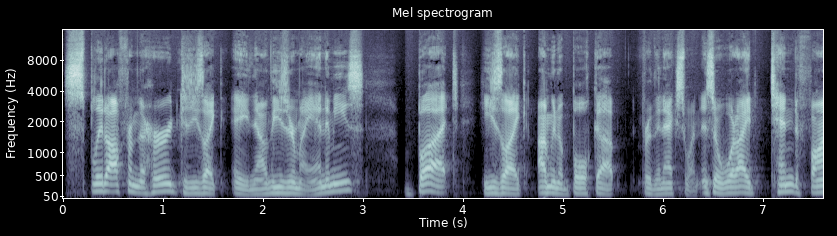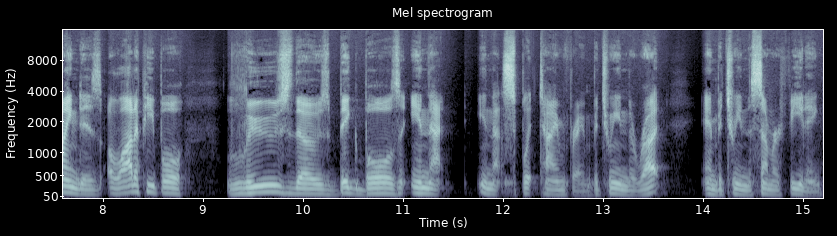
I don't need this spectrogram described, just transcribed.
split off from the herd because he's like, hey, now these are my enemies. But he's like, I'm going to bulk up for the next one. And so what I tend to find is a lot of people lose those big bulls in that in that split time frame between the rut and between the summer feeding.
